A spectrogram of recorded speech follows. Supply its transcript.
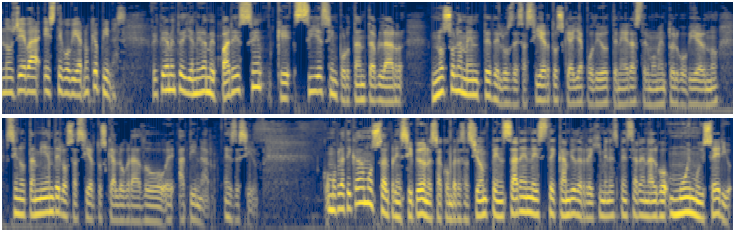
nos lleva este gobierno. ¿Qué opinas? Efectivamente, Yanira, me parece que sí es importante hablar no solamente de los desaciertos que haya podido tener hasta el momento el gobierno, sino también de los aciertos que ha logrado eh, atinar. Es decir, como platicábamos al principio de nuestra conversación, pensar en este cambio de régimen es pensar en algo muy, muy serio,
